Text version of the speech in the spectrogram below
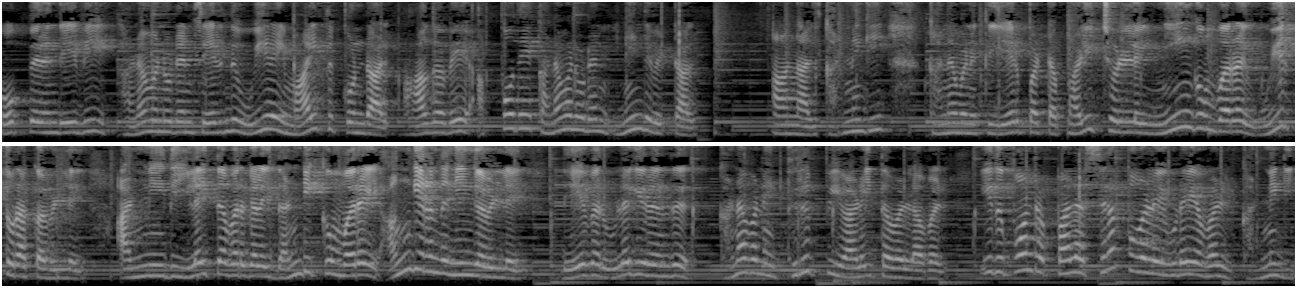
கோப்பெருந்தேவி கணவனுடன் சேர்ந்து உயிரை மாய்த்து கொண்டாள். ஆகவே அப்போதே கணவனுடன் இணைந்து விட்டாள். ஆனால் கண்ணகி கணவனுக்கு ஏற்பட்ட பழிச்சொல்லை நீங்கும் வரை உயிர் துறக்கவில்லை. அந்நீதி இழைத்தவர்களை தண்டிக்கும் வரை அங்கிருந்து நீங்கவில்லை. தேவர் உலகிருந்து கணவனை திருப்பி அழைத்தவள் அவள். இது போன்ற பல சிறப்புகளை உடையவள் கண்ணகி.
